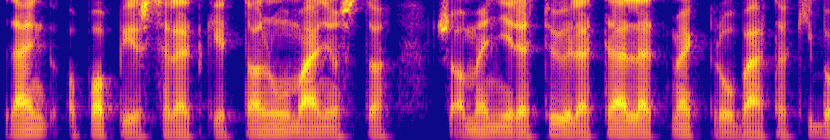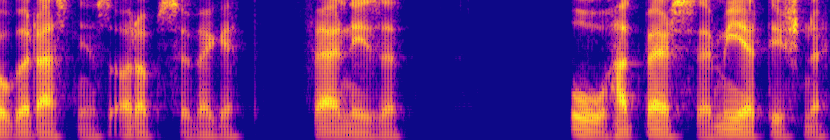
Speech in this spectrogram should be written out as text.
Leng a papírszeletkét tanulmányozta, és amennyire tőle tellett, megpróbálta kibogarászni az arab szöveget. Felnézett. Ó, hát persze, miért is ne?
